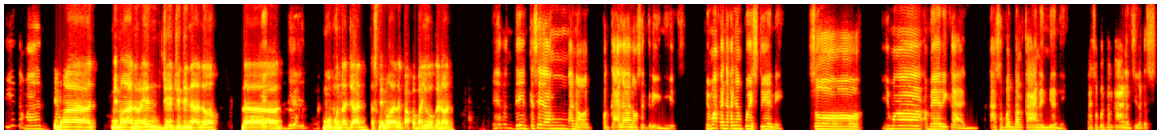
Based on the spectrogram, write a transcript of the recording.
Di naman. Yung mga, may mga ano rin, jeje din na ano, na pumupunta dyan, tapos may mga nagpapabayo, ganon. Meron din. Kasi ang ano, pagkaalala ko sa Green Hills, may mga kanya-kanyang pwesto yan eh. So, yung mga American, nasa bandang kanan yan eh. Nasa bandang kanan sila. Tapos,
